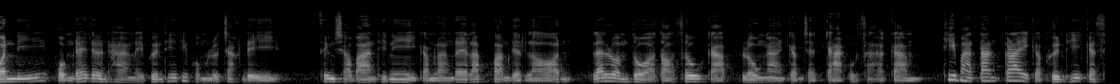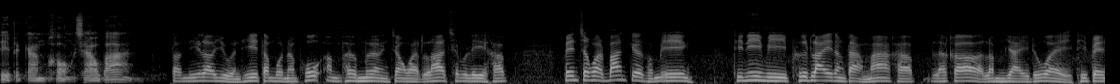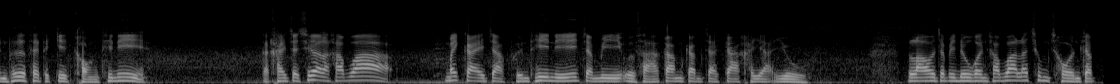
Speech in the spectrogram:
วันนี้ผมได้เดินทางในพื้นที่ที่ผมรู้จักดี ซึ่งชาวบ้านที่นี่กำลังได้รับความเดือดร้อน และรวมตัวต่อสู้กับโรงงานกำจัดกากอุตสาหกรรม ที่มาตั้งใกล้กับพื้นที่เกษตรกรรมของชาวบ้าน ตอนนี้เราอยู่กันที่ตำบลน้ำพุอำเภอเมืองจังหวัดราชบุรีครับ เป็นจังหวัดบ้านเกิดผมเอง ที่นี่มีพืชไร่ต่างๆมากครับ แล้วก็ลำไยด้วยที่เป็นพืชเศรษฐกิจของที่นี่ แต่ใครจะเชื่อล่ะครับว่า ไม่ไกลจากพื้นที่นี้จะมีอุตสาหกรรมกำจัดกากขยะอยู่ เราจะไปดูกันครับว่าละชุมชนกับ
